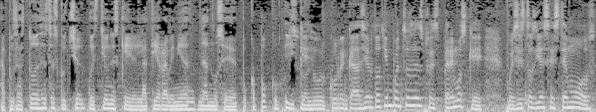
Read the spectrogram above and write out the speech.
a pues a todas estas cuestio- cuestiones que la Tierra venía dándose poco a poco. Y que ocurren cada cierto tiempo, entonces pues esperemos que pues estos días estemos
